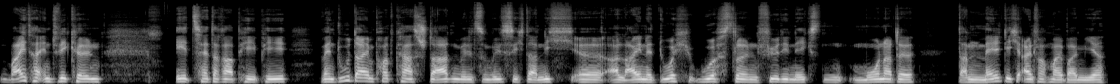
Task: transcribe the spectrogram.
weiterentwickeln etc. pp. Wenn du deinen Podcast starten willst und willst dich da nicht äh, alleine durchwursteln für die nächsten Monate, dann melde dich einfach mal bei mir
